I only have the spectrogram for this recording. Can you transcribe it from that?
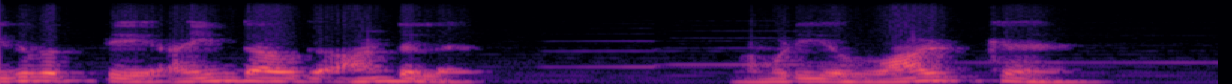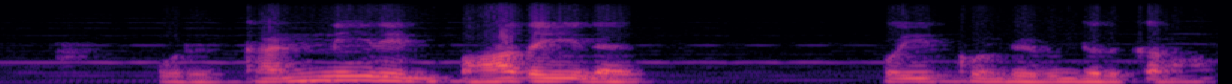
இருபத்தி ஐந்தாவது ஆண்டுல நம்முடைய வாழ்க்கை ஒரு கண்ணீரின் பாதையில போய்கொண்டு இருந்திருக்கலாம்.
